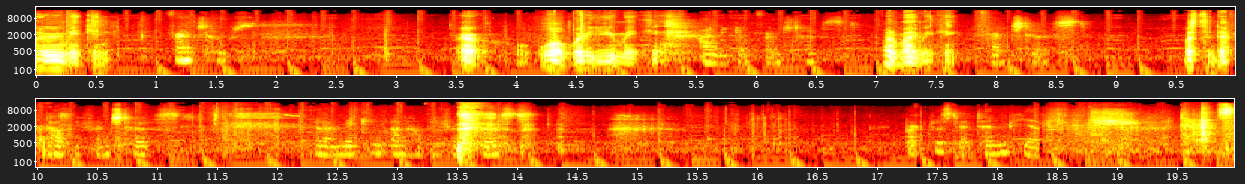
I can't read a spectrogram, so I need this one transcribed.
What are we making? French toast. Or, well, what are you making? I'm making French toast. What am I making? French toast. What's the difference? Healthy French toast. And I'm making unhealthy French toast. Breakfast at 10 p.m. Shh.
